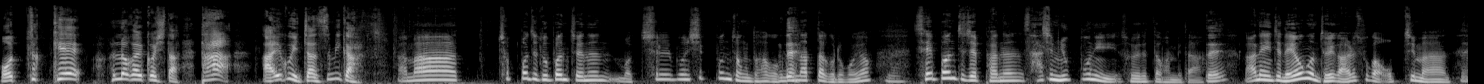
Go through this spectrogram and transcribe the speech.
어떻게 흘러갈 것이다. 다 알고 있지 않습니까? 아마 첫 번째, 두 번째는 뭐 7분, 10분 정도 하고 네. 끝났다 그러고요. 네. 세 번째 재판은 46분이 소요됐다고 합니다. 네. 안에 이제 내용은 저희가 알 수가 없지만 네.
